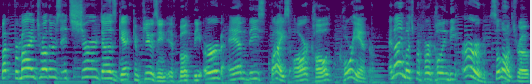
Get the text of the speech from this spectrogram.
But for my druthers, it sure does get confusing if both the herb and the spice are called coriander. And I much prefer calling the herb cilantro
